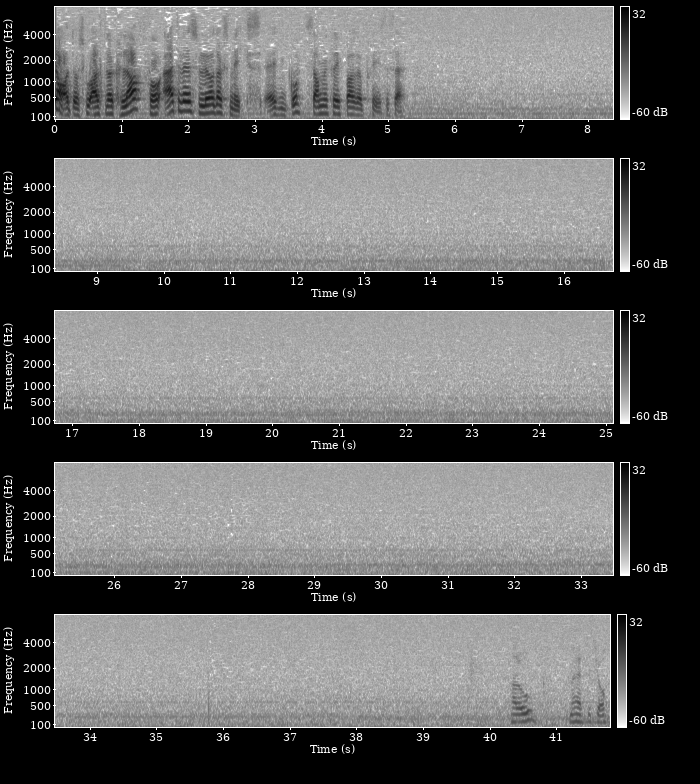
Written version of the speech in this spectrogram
Ja, da skulle alt være klart for Advils lørdagsmiks. Et godt sammenklippbar reprisesett. heter Kjopp.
